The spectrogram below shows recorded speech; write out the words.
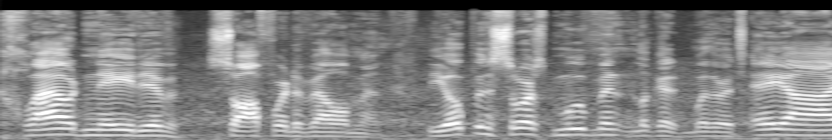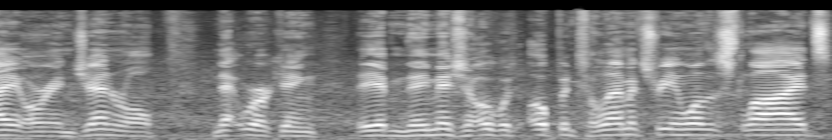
cloud native software development. The open source movement, look at whether it's AI or in general, networking, they, they mentioned open, open telemetry in one of the slides.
